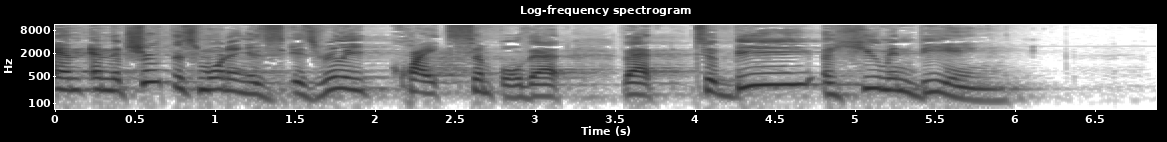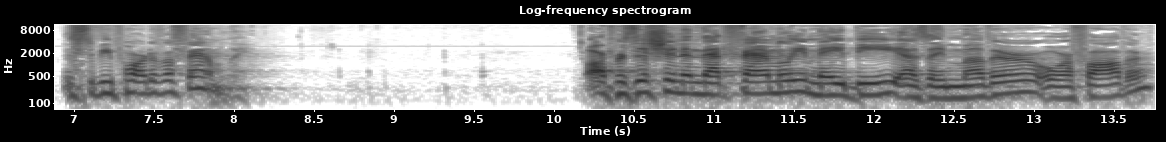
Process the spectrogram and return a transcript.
And and the truth this morning is is really quite simple that that to be a human being is to be part of a family. Our position in that family may be as a mother or a father,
